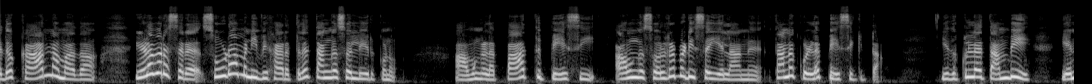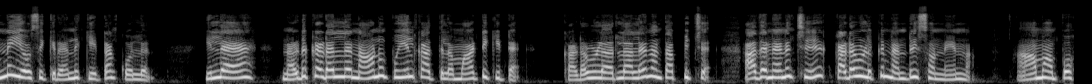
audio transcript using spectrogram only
ஏதோ காரணமாக தான் இளவரசரை சூடாமணி விகாரத்தில் தங்க சொல்லியிருக்கணும். அவங்கள பார்த்து பேசி அவங்க சொல்றபடி செய்யலான்னு தனக்குள்ள பேசிக்கிட்டான். இதுக்குள்ள தம்பி என்ன யோசிக்கிறன்னு? கேட்டான் கொல்லன். இல்ல நடுக்கடல்ல நானும் புயல் காத்துல மாட்டிக்கிட்டேன். கடவுள் அருளால நான் தப்பிச்சேன். அதை நினைச்சு கடவுளுக்கு நன்றி சொன்னேன்னா ஆமா போ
